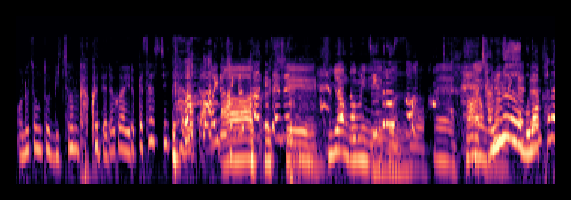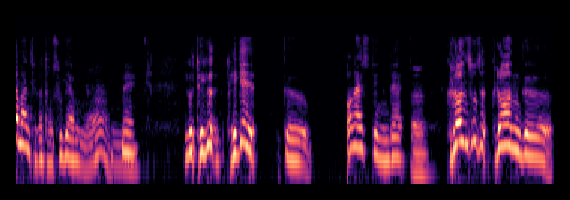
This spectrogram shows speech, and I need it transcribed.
어느 정도 미천을 갖고 내려가야 이렇게 살 수 있지 않을까 막 이런 생각도 하게 되는 그렇지. 중요한 너무 고민이지. 찌들었어. 또. 네. 아, 장르 문학 하나만 제가 더 소개하면요. 네. 이거 되게 되게 그 뻔할 수도 있는데 네. 그런 소설 그런 그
